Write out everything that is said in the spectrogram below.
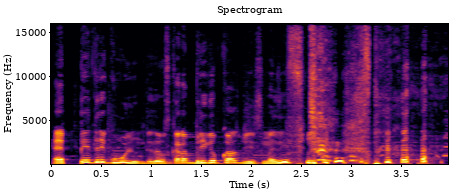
É pedregulho, entendeu? Os caras brigam por causa disso, mas enfim.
